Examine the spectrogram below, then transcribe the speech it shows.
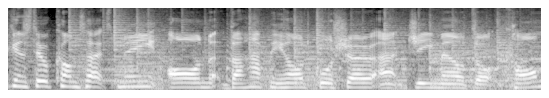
Can still contact me on the Happy Hardcore Show at gmail.com.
